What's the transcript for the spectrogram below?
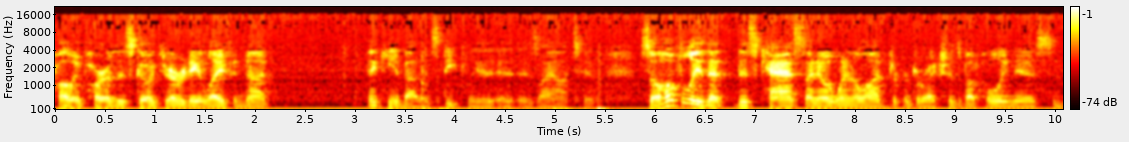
probably part of this going through everyday life and not thinking about it as deeply as, I ought to. So hopefully that this cast, I know it went in a lot of different directions about holiness and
